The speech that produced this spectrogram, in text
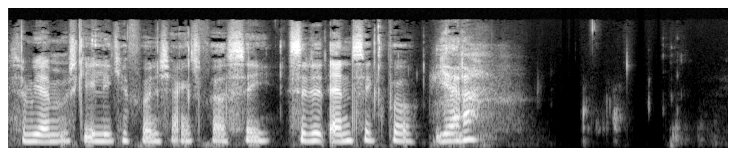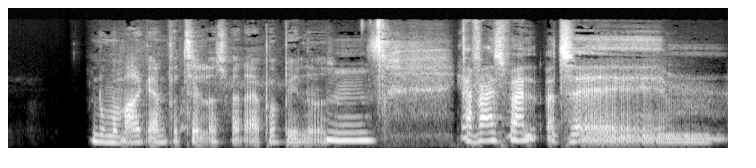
Som jeg måske lige kan få en chance for at se. Sætte et ansigt på. Ja da. Du må meget gerne fortælle os, hvad der er på billedet. Mm. Jeg har faktisk valgt at tage... Øhm,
